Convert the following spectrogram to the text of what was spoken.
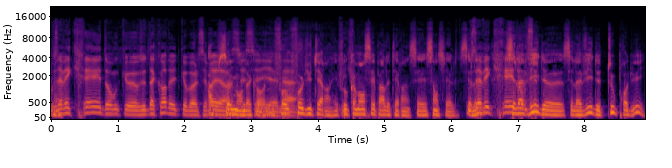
Vous avez créé donc, euh, vous êtes d'accord, David Cobol? C'est vrai. hein, Absolument d'accord. Il faut, la- faut du terrain. Il faut commencer par le terrain. C'est essentiel. C'est Vous la- vie de. C'est la vie de tout produit.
